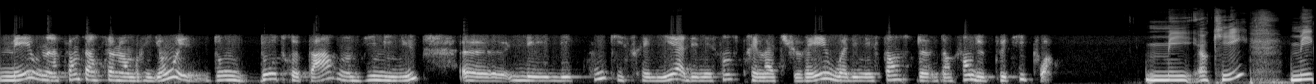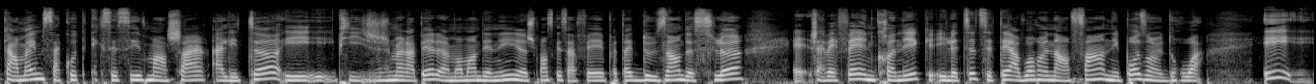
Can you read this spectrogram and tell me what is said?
mais on implante un seul embryon et donc d'autre part on diminue euh, les, coûts qui seraient liés à des naissances prématurées ou à des naissances d'enfants de, de petit poids. Mais OK, mais quand même, ça coûte excessivement cher à l'État. Et, puis, je me rappelle, à un moment donné, je pense que ça fait peut-être deux ans de cela, eh, j'avais fait une chronique et le titre, c'était Avoir un enfant n'est pas un droit. Et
